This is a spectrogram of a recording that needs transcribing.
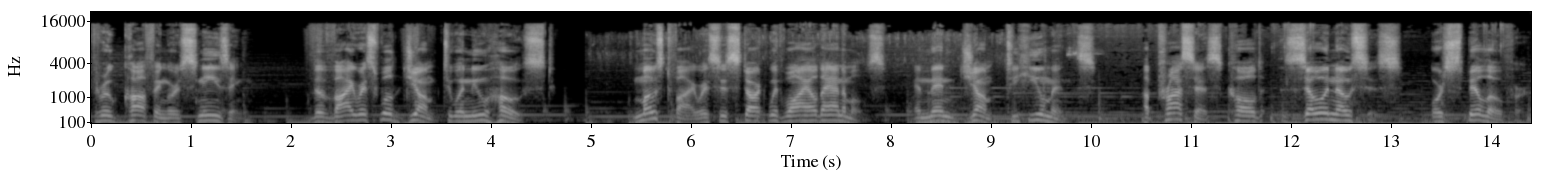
through coughing or sneezing, the virus will jump to a new host. Most viruses start with wild animals and then jump to humans, a process called zoonosis or spillover.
